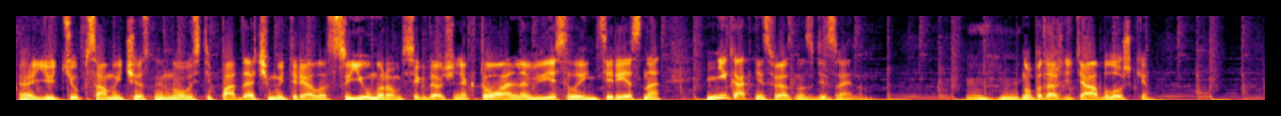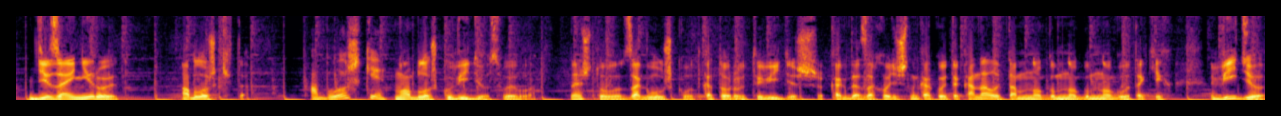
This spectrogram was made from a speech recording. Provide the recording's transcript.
Э, YouTube, самые честные новости. Подача материала с юмором, всегда очень актуально, весело, интересно. Никак не связано с дизайном. Но подождите, а обложки? Дизайнируют? Обложки-то? Обложки? Ну, обложку видео своего. Знаешь, что заглушка, вот, которую ты видишь, когда заходишь на какой-то канал, и там много-много-много вот таких видео,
